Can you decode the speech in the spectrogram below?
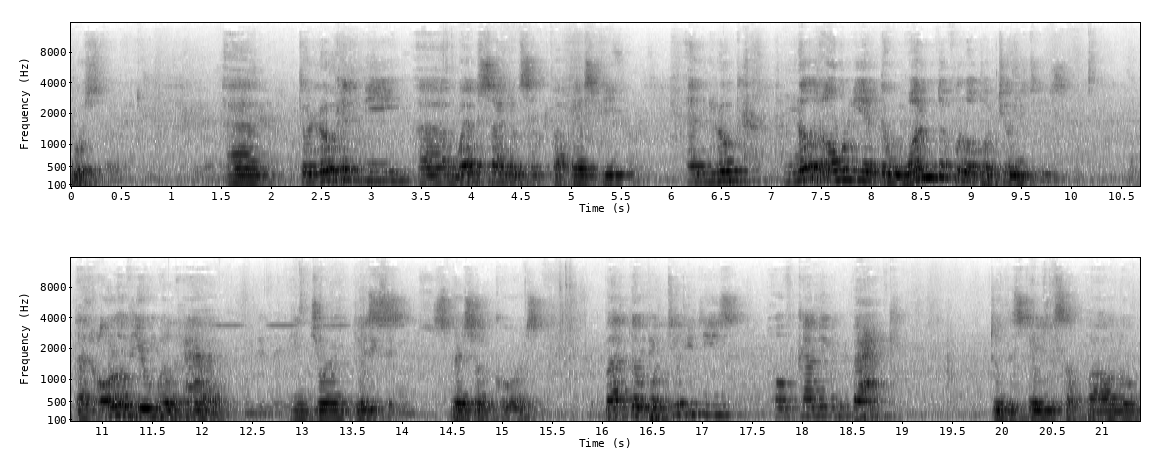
push for that. Um, to look at the uh, website of FAPESP and look not only at the wonderful opportunities that all of you will have enjoying this special course, but the opportunities of coming back to the state of Sao Paulo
